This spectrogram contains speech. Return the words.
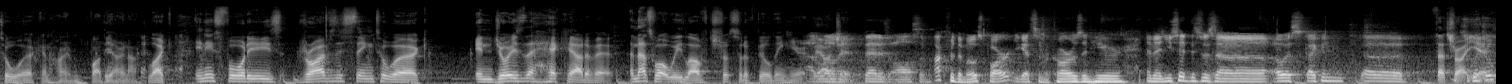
to work and home by the owner. Like in his 40s, drives this thing to work, enjoys the heck out of it. And that's what we love sort of building here at I love it. That is awesome. For the most part, you got some Recaros in here, and then you said this was a OS Giken. Uh, That's right, yeah.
